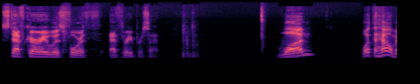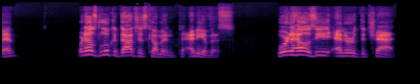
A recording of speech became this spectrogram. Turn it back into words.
Steph Curry was fourth at 3%. One, what the hell, man? Where the hell's Luka Doncic come in to any of this? Where the hell has he entered the chat?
